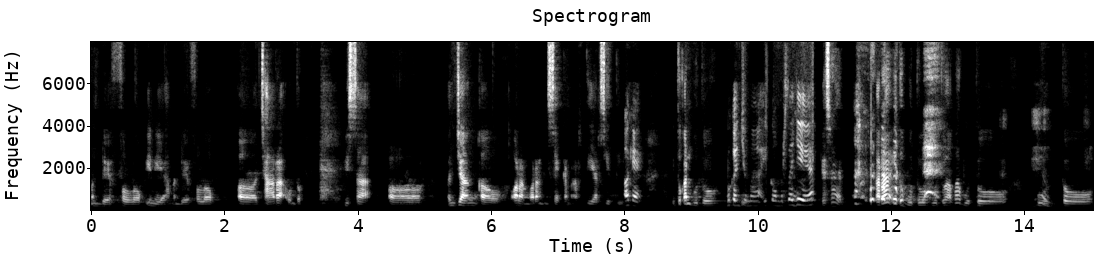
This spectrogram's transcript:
mendevelop ini ya mendevelop uh, cara untuk bisa uh, menjangkau orang-orang di second or tier city Oke, itu kan butuh bukan cuma e-commerce aja ya. That's right. karena itu butuh butuh apa butuh butuh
